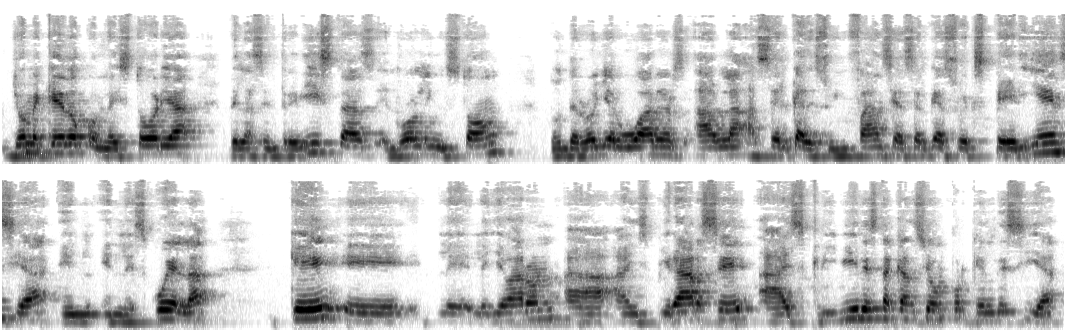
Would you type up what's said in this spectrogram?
Yo me quedo con la historia de las entrevistas en Rolling Stone, donde Roger Waters habla acerca de su infancia, acerca de su experiencia en, la escuela, que eh, le, llevaron a, inspirarse a escribir esta canción porque él decía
